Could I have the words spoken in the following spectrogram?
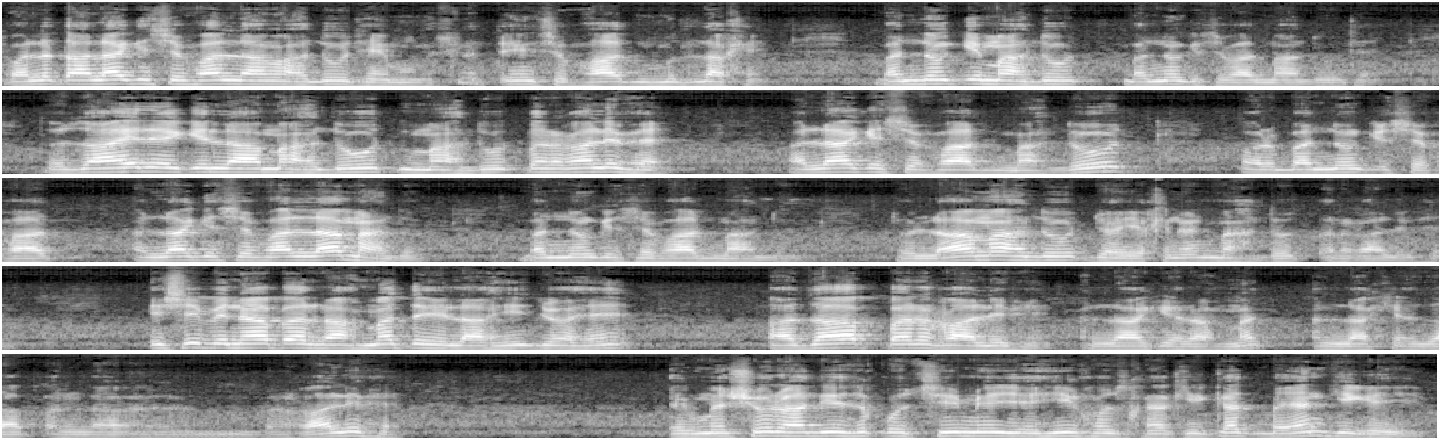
تو اللہ تعالیٰ کی صفات لامحدود ہیں، اس کا تین صفات مطلق ہیں۔ بندوں کی محدود، بندوں کی صفات محدود ہے تو ظاہر ہے کہ لامحدود، محدود پر غالب ہے۔ اللہ کی صفات محدود اور بندوں کی صفات، اللہ کی صفات لامحدود، بندوں کی صفات محدود۔ تو لامحدود جو یقیناً محدود پر غالب ہے۔ اسی بنا پر رحمت الہی جو ہے، عذاب پر غالب ہے۔ اللہ کی رحمت، اللہ کے عذاب پر غالب ہے۔ ایک مشہور حدیث قدسی میں یہی خوش حقیقت بیان کی گئی ہے۔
